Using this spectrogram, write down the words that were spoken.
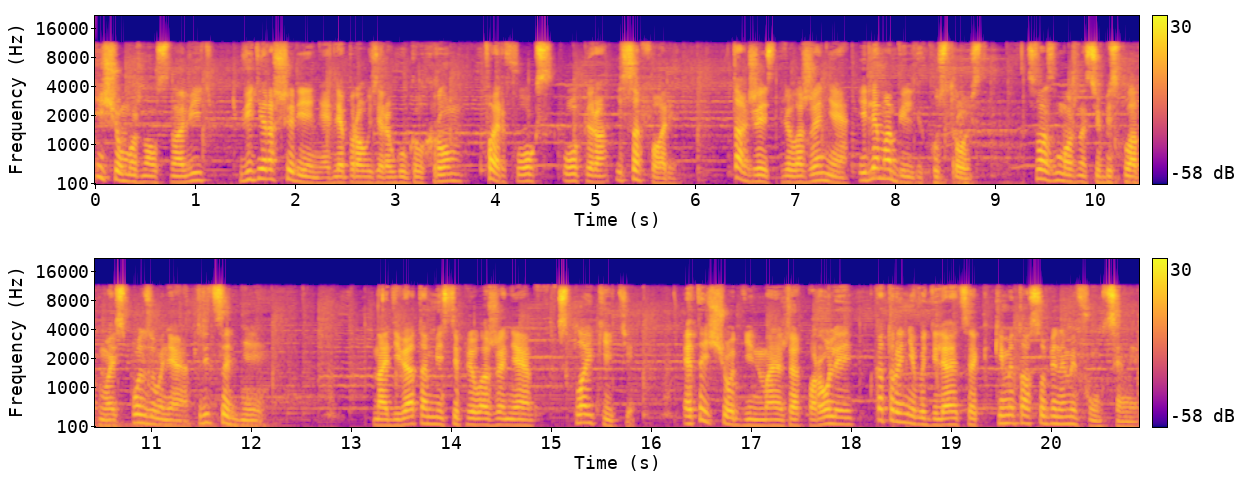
Еще можно установить в виде расширения для браузера Google Chrome, Firefox, Opera и Safari. Также есть приложение и для мобильных устройств с возможностью бесплатного использования 30 дней. На девятом месте приложение SplyKitty. Это еще один менеджер паролей, который не выделяется какими-то особенными функциями.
